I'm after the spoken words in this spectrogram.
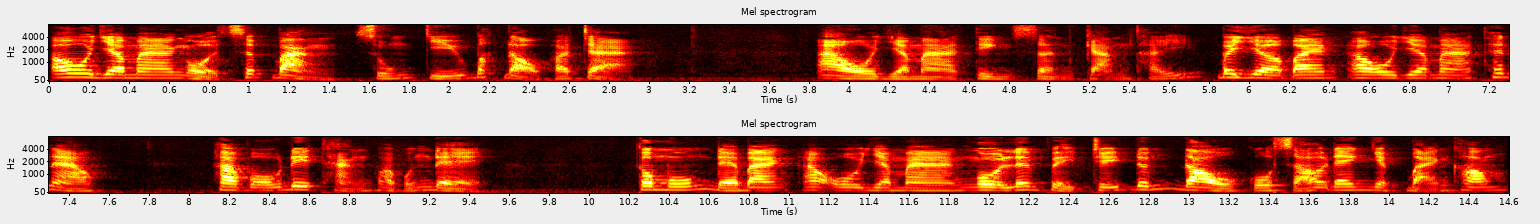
Aoyama ngồi xếp bằng xuống chiếu bắt đầu pha trà. Aoyama tiên sinh cảm thấy bây giờ ban Aoyama thế nào? Hà Vũ đi thẳng vào vấn đề. Có muốn để ban Aoyama ngồi lên vị trí đứng đầu của xã hội đen Nhật Bản không?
